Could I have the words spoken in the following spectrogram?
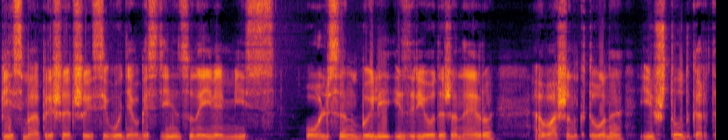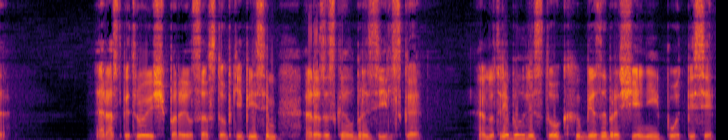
Письма, пришедшие сегодня в гостиницу на имя мисс Ольсен, были из Рио-де-Жанейро, Вашингтона и Штутгарта. Раст Петрович порылся в стопке писем, разыскал бразильское. Внутри был листок без обращения и подписи,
